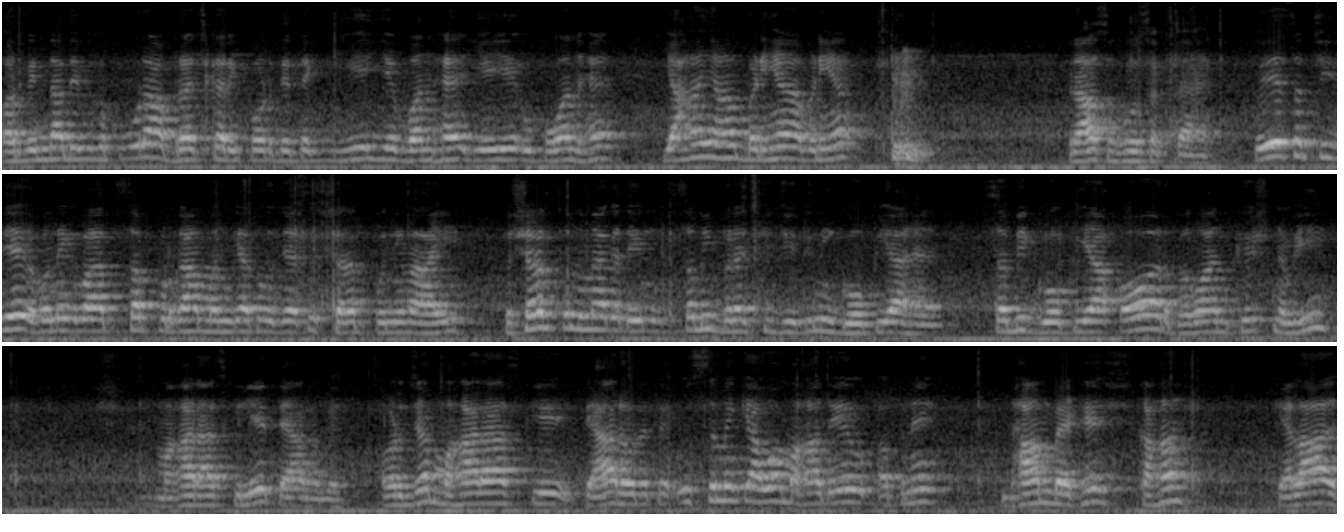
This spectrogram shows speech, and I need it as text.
और वृंदा देवी को पूरा ब्रज का रिपोर्ट देते हैं कि ये ये वन है, ये ये उपवन है। यहाँ यहाँ बढ़िया बढ़िया रास हो सकता है। तो ये सब चीज़ें होने के बाद सब प्रोग्राम बन गया। तो जैसे शरद पूर्णिमा आई तो शरद पूर्णिमा का दिन सभी ब्रज की जितनी गोपियाँ हैं, सभी गोपियाँ और भगवान कृष्ण भी महाराज के लिए तैयार हो गए। और जब महाराज के तैयार हो रहे थे, उस समय क्या हुआ? महादेव अपने धाम बैठे, कहाँ, कैलाश।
